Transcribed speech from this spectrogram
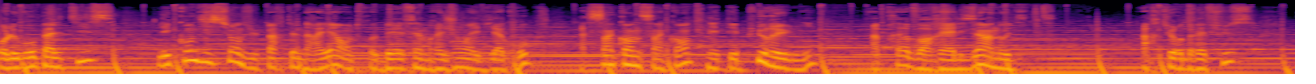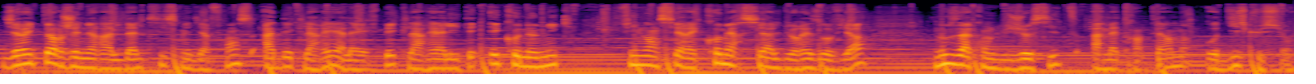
Pour le groupe Altis, les conditions du partenariat entre BFM Région et Via Group à 50-50 n'étaient plus réunies après avoir réalisé un audit. Arthur Dreyfus, directeur général d'Altis Media France, a déclaré à l'AFP que la réalité économique, financière et commerciale du réseau Via nous a conduit, je cite, à mettre un terme aux discussions.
